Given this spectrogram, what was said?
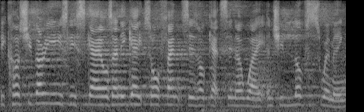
because she very easily scales any gates or fences or gets in her way, and she loves swimming.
